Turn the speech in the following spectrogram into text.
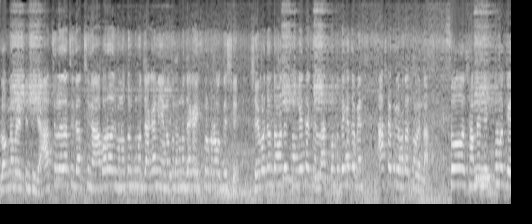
ব্লগ নাম্বার এইটিন থেকে। আজ চলে যাচ্ছি যাচ্ছি না, আবারও আসব নতুন কোনো জায়গা নিয়ে, নতুন কোনো জায়গা এক্সপ্লোর করার উদ্দেশ্যে। সে পর্যন্ত আমাদের সঙ্গে থাকবেন লাস্ট পর্যন্ত দেখে যাবেন, আশা করি হতাশ হবেন না। সো সামনের নেক্সট ব্লগে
